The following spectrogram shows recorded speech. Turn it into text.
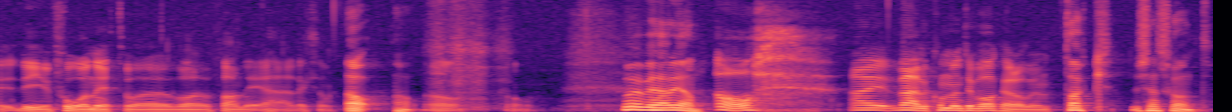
är, det är ju fånigt vad, vad fan det är här liksom. Ja, ja. Ja, ja. Nu är vi här igen. ja. Nej, välkommen tillbaka Robin. Tack, det känns skönt.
